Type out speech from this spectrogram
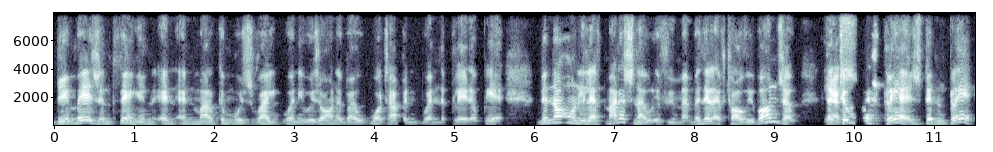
The amazing thing, and, and, and Malcolm was right when he was on about what happened when they played up here. They not only left Maddison out, if you remember, they left Harvey Barnes out. The yes. two best players didn't play.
